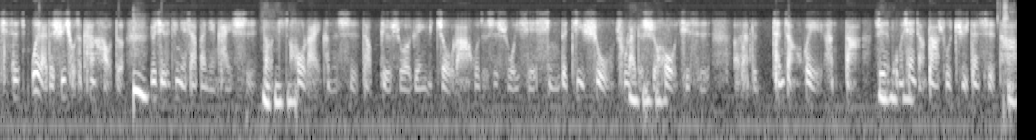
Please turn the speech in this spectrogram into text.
其实未来的需求是看好的。嗯，尤其是今年下半年开始到后来，可能是到比如说元宇宙啦，或者是说一些新的技术出来的时候，其实呃，它的成长会很大。所以我们现在讲大数据，但是他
